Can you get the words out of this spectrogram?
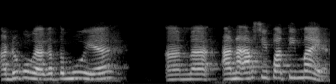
Aduh, kok nggak ketemu ya? Anak anak Arsi Fatima ya?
